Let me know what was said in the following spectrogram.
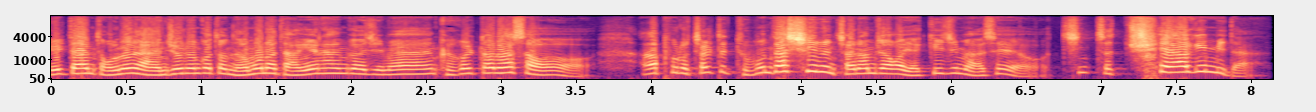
일단 돈을 안 주는 것도 너무나 당연한 거지만 그걸 떠나서 앞으로 절대 두 번 다시는 저 남자와 엮이지 마세요. 진짜 최악입니다.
